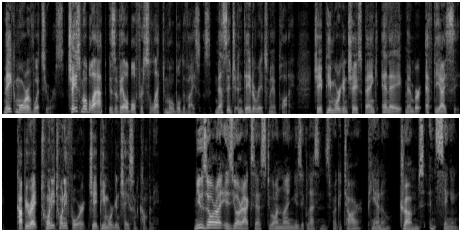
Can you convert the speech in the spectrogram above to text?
make more of what's yours. Chase mobile app is available for select mobile devices. Message and data rates may apply. JP Morgan Chase Bank NA member FDIC. Copyright 2024 JP Morgan Chase and Company. Musora is your access to online music lessons for guitar, piano, drums, and singing.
